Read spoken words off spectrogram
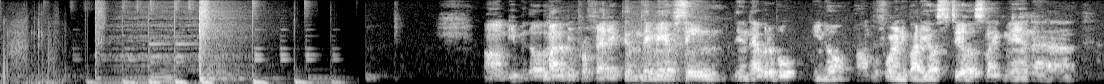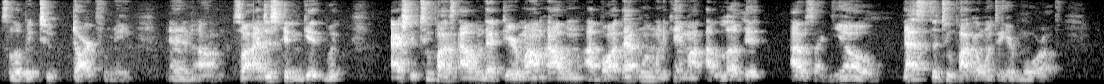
Um, even though it might have been prophetic and they may have seen the inevitable, you know, um, before anybody else, still, it's like, man, uh, it's a little bit too dark for me. And um, so I just couldn't get with actually Tupac's album, that Dear Mama album, I bought that one when it came out. I loved it. I was like, yo, that's the Tupac I want to hear more of.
